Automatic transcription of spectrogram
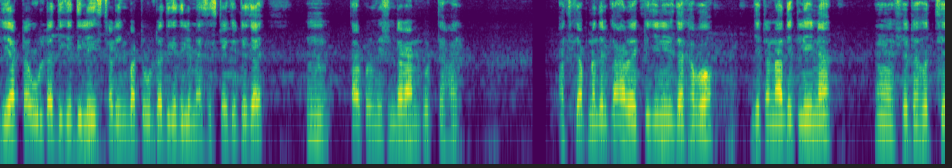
গিয়ারটা উল্টা দিকে দিলে স্টার্টিং বারটা উল্টা দিকে দিলে মেসেজটা কেটে যায়, হুম, তারপর মেশিনটা রান করতে হয়। আজকে আপনাদেরকে আরও একটি জিনিস দেখাবো, যেটা না দেখলেই না হ্যাঁ সেটা হচ্ছে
